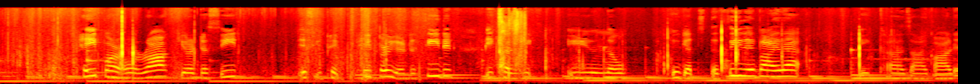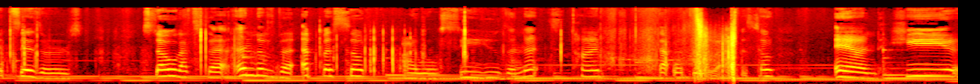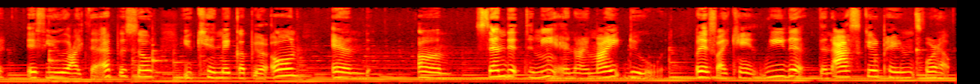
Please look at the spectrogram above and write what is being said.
paper or rock, you're defeated. If you pick paper, you're defeated because you, you know who gets defeated by that because I got it scissors. So that's the end of the episode. I will see you the next time. That will be the episode. And here, if you like the episode, you can make up your own and um, send it to me, and I might do it. But if I can't read it, then ask your parents for help.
